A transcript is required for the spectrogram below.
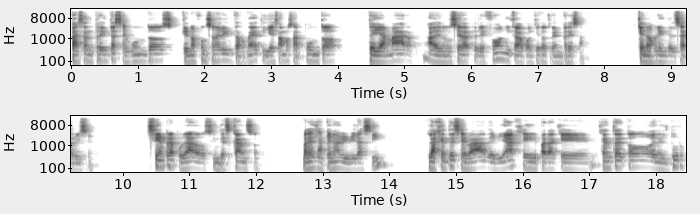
Pasan 30 segundos que no funciona el Internet y ya estamos a punto de llamar a denunciar a Telefónica o cualquier otra empresa que nos brinde el servicio. Siempre apurado, sin descanso. ¿Vale la pena vivir así? La gente se va de viaje y para que entre todo en el tour.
